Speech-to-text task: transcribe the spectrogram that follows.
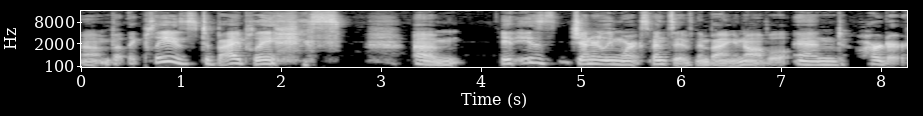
Um, but like plays to buy plays um, it is generally more expensive than buying a novel and harder.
